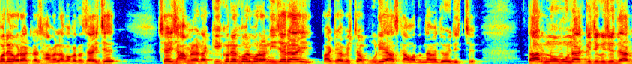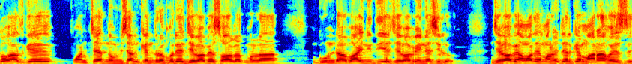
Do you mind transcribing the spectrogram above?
করে ওরা একটা ঝামেলা পাকাতে চাইছে। সেই ঝামেলাটা কি করে করব? ওরা নিজেরাই পার্টি অফিসটা পুড়িয়ে আজকে আমাদের নামে দই দিচ্ছে। তার নমুনা কিছু কিছু দেখো। আজকে পঞ্চায়েত নমিনেশন কেন্দ্র করে যেভাবে সওগাত মোল্লা গুন্ডা বাহিনী দিয়ে যেভাবে এনেছিল, যেভাবে আমাদের মানুষদেরকে মারা হয়েছে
